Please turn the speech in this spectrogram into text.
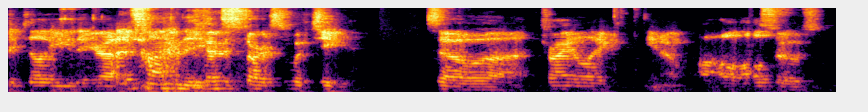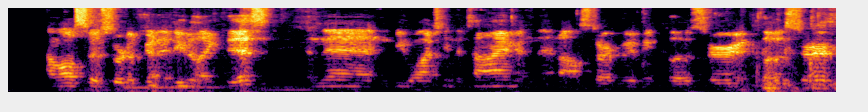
they tell you that you're out of time, that you have to start switching. So uh, try to like, you know, I'll also, I'm also sort of going to do like this, and then be watching the time, and then I'll start moving closer and closer,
